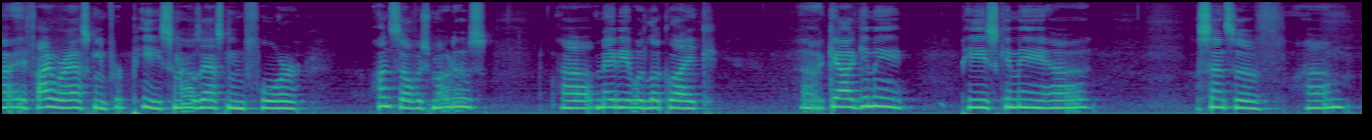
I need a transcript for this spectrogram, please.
uh, if I were asking for peace and I was asking for unselfish motives, uh, maybe it would look like, uh, God, give me peace, give me uh, a sense of um,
